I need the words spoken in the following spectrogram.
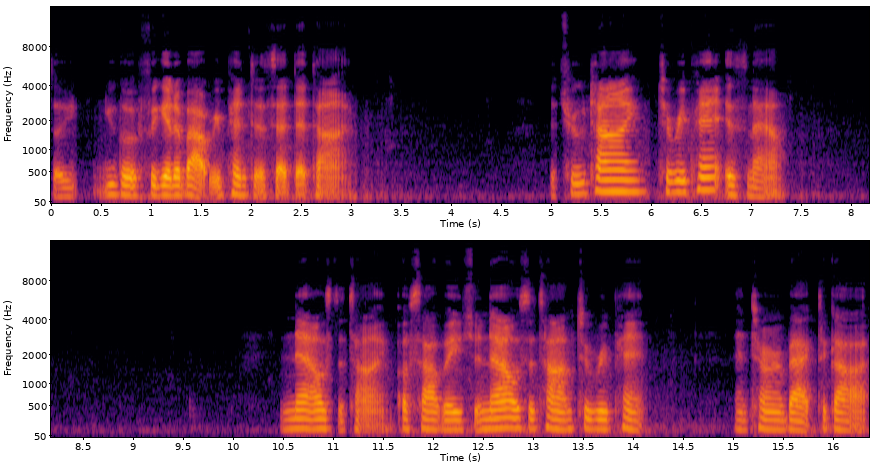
So you go forget about repentance at that time. The true time to repent is now. Now is the time of salvation. Now is the time to repent and turn back to God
